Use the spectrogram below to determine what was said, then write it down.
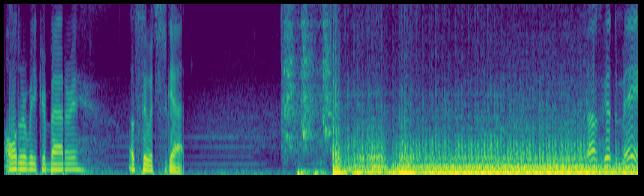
Older, weaker battery. Let's see what she's got. Sounds good to me.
